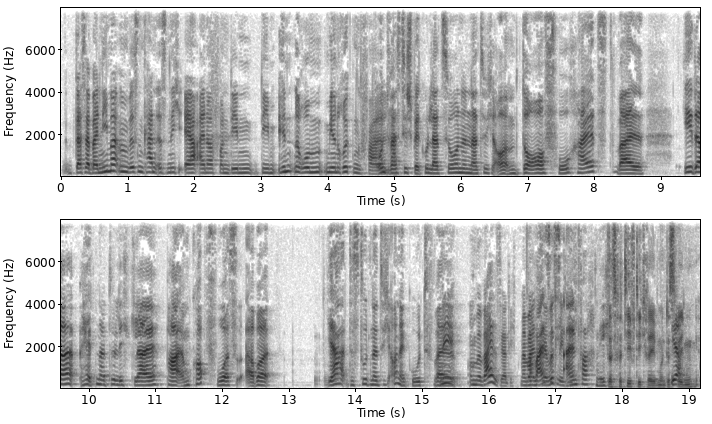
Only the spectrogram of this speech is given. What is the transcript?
dass er bei niemandem wissen kann, ist nicht er einer von denen, die hintenrum mir in den Rücken fallen. Und was die Spekulationen natürlich auch im Dorf hochheizt, weil jeder hätte natürlich gleich ein paar im Kopf, wo es aber ja, das tut natürlich auch nicht gut, weil nee, und man weiß es ja nicht. Man, man weiß, weiß, es, ja wirklich einfach nicht. Das vertieft die Gräben und deswegen ja.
